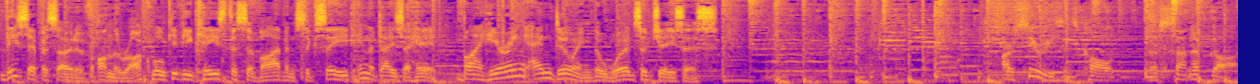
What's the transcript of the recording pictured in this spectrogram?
This episode of On the Rock will give you keys to survive and succeed in the days ahead by hearing and doing the words of Jesus. Our series is called The Son of God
